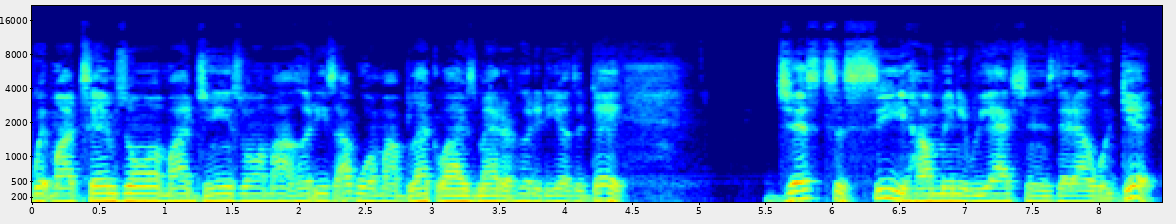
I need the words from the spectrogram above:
with my Tims on, my jeans on, my hoodies. I wore my Black Lives Matter hoodie the other day just to see how many reactions that I would get.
